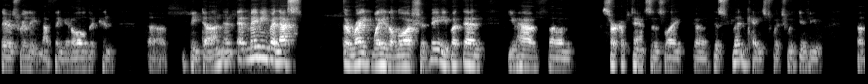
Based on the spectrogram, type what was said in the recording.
there's really nothing at all that can uh, be done. And, and maybe even that's the right way the law should be. But then you have um, circumstances like uh, this Flynn case, which would give you uh,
